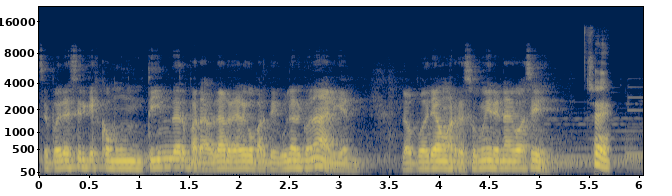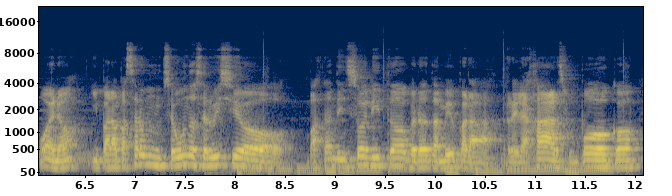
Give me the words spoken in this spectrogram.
se podría decir que es como un Tinder para hablar de algo particular con alguien. Lo podríamos resumir en algo así. Sí, Bueno, y para pasar a un segundo servicio bastante insólito, pero también para relajarse un poco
